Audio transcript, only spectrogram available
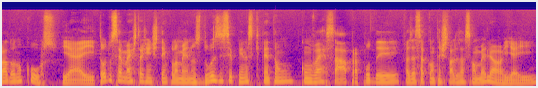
motivador no curso. E aí, todo semestre a gente tem pelo menos duas disciplinas que tentam conversar para poder fazer essa contextualização melhor. E aí,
